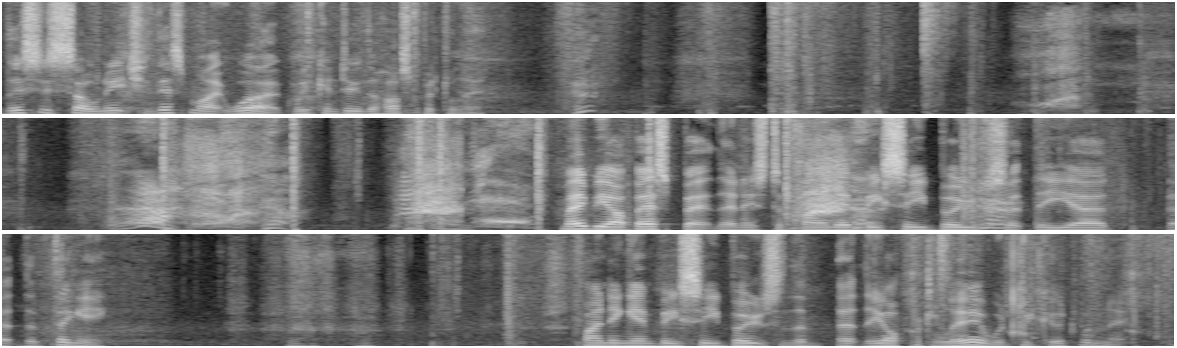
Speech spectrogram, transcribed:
This is Solnichi. This might work. We can do the hospital here. Maybe our best bet then is to find NBC boots at the uh, at the thingy. Finding NBC boots at the at the hospital here would be good, wouldn't it?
